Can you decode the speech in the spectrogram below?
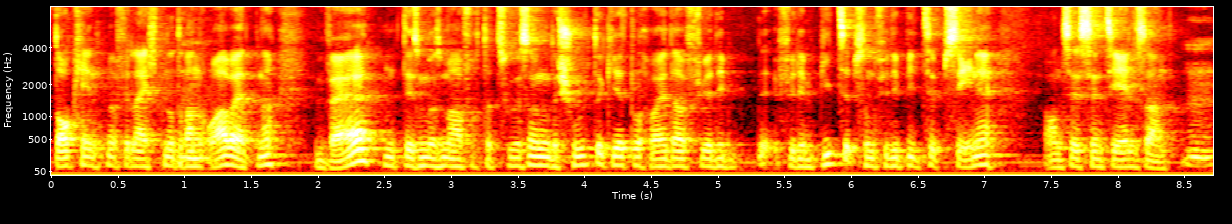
da könnte man vielleicht noch dran arbeiten. Ne? Weil, und das muss man einfach dazu sagen, der Schultergürtel halt auch für, die, für den Bizeps und für die Bizepssehne ganz essentiell sind. Mhm.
